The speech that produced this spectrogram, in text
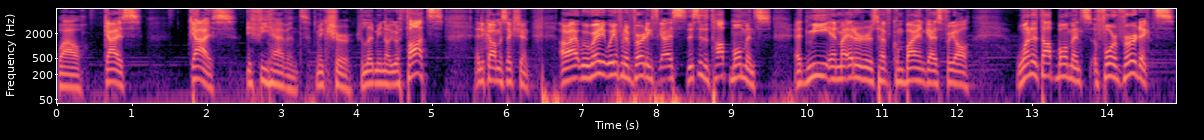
Wow. Guys, guys, if you haven't, make sure to let me know your thoughts in the comment section. All right, we're waiting, waiting for the verdicts, guys. This is the top moments that me and my editors have combined, guys, for y'all. One of the top moments for verdicts.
